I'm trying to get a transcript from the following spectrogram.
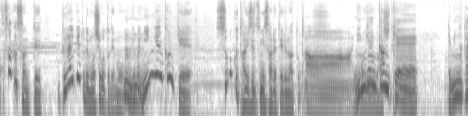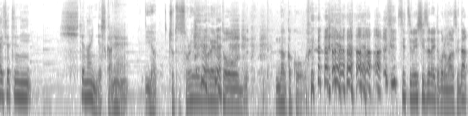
小坂さんって、プライベートでもお仕事でも、やっぱり人間関係、すごく大切にされてるなと。ああ人間関係ってみんな大切にしてないんですかね？いや、ちょっとそれを言われると、なんかこう、説明しづらいところもあるんですけど、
